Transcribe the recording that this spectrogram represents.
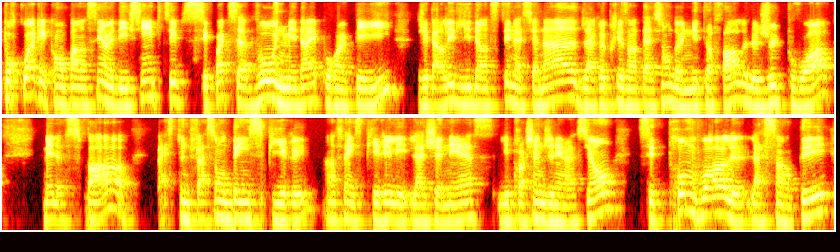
pourquoi récompenser un des siens, puis c'est quoi que ça vaut une médaille pour un pays? J'ai parlé de l'identité nationale, de la représentation d'un État fort, le jeu de pouvoir, mais le sport, ben, c'est une façon d'inspirer, enfin inspirer la jeunesse, les prochaines générations. C'est de promouvoir la santé.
